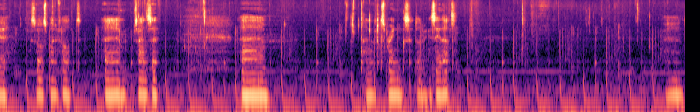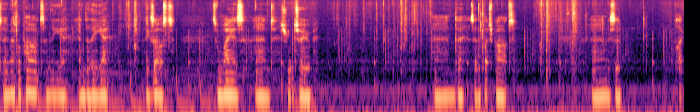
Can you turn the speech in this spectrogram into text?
uh, exhaust manifold, um, silencer, um, little springs, I don't know if you can see that. And uh, metal parts and the uh, end of the uh, exhaust, some wires and shrink tube, and uh, so the clutch part. And this is a black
